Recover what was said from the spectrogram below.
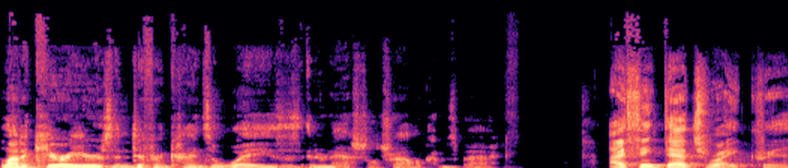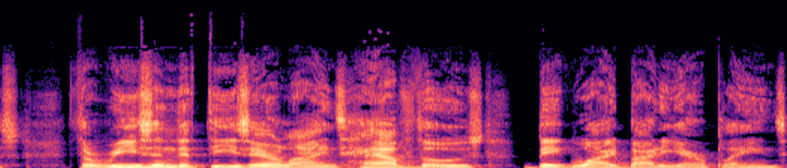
a lot of carriers in different kinds of ways as international travel comes back. I think that's right, Chris. The reason that these airlines have those big wide body airplanes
